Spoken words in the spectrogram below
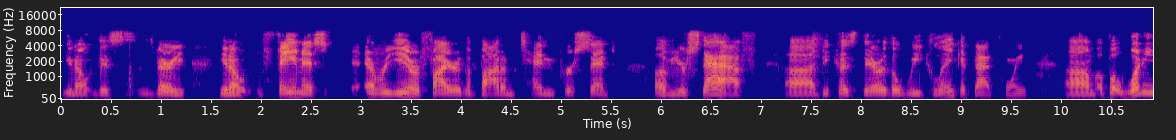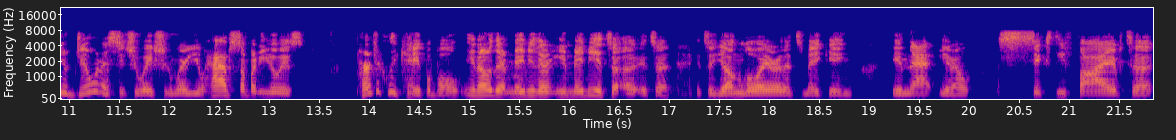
you know, this very, you know, famous every year fire the bottom ten percent of your staff uh, because they're the weak link at that point. Um, but what do you do in a situation where you have somebody who is perfectly capable? You know that maybe they're maybe it's a it's a it's a young lawyer that's making in that you know 65 to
